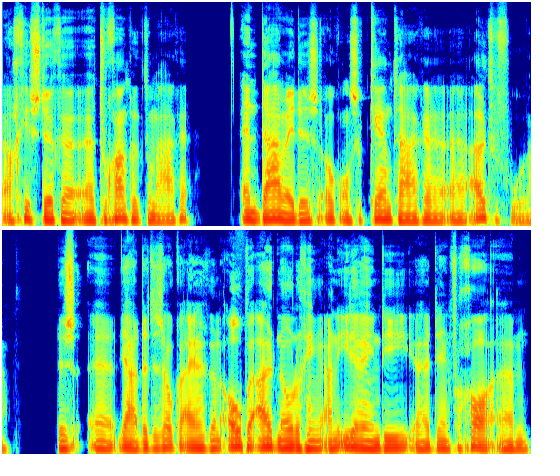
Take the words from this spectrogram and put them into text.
archiefstukken toegankelijke te maken. En daarmee dus ook onze kerntaken uit te voeren. Dus ja, dit is ook eigenlijk een open uitnodiging aan iedereen die denkt van goh, um,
